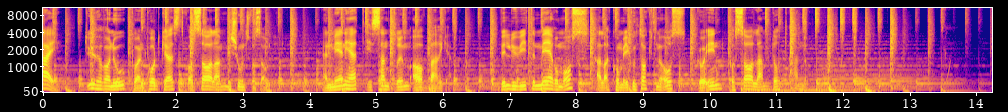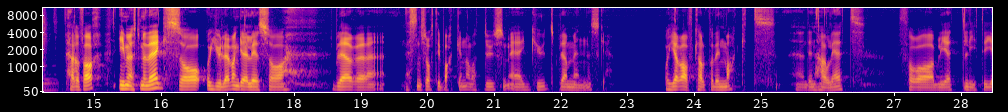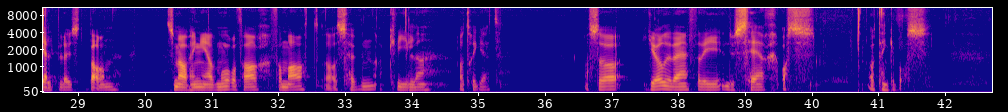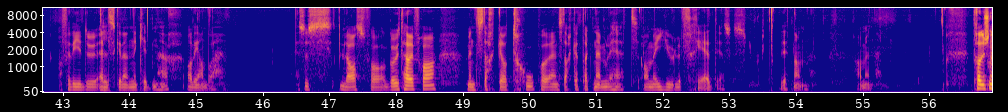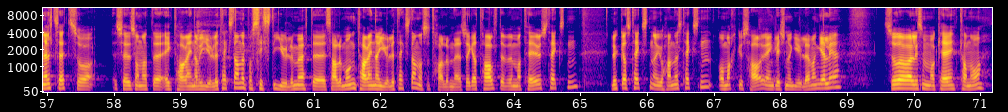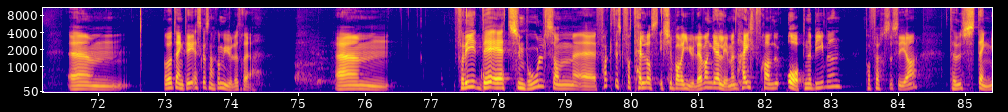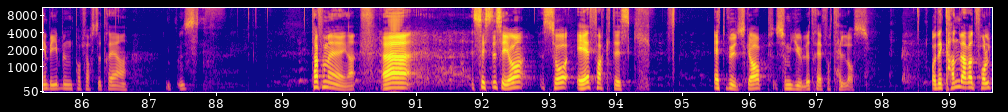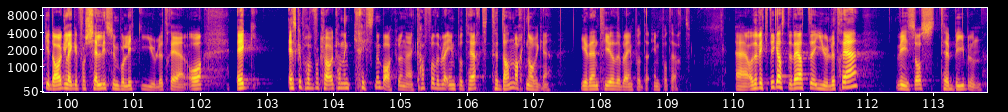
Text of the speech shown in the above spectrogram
Hei, du hører nå på en podkast fra Salem misjonsforsamling. En menighet i sentrum av Bergen. Vil du vite mer om oss eller komme i kontakt med oss, gå inn på salem.no. Herre Far, i møte med deg så, og juleevangeliet så blir eh, nesten slått i bakken av at du som er Gud, blir menneske. Og gjør avkall på din makt, eh, din herlighet, for å bli et lite hjelpeløst barn som er avhengig av mor og far for mat og søvn og hvile og trygghet. Og så gjør du det fordi du ser oss og tenker på oss. Og fordi du elsker denne kiden her og de andre. Jesus, la oss få gå ut herifra med en sterkere tro på det, en sterkere takknemlighet og med julefred, Jesus. Ditt navn. Amen. Tradisjonelt sett så, så, er det sånn at eh, jeg tar en av juletekstene på siste julemøte. Salomon tar en av juletekstene, og så taler vi det. Så jeg har talt over Matteus-teksten, Lukas-teksten og Johannes-teksten. Og Markus har jo egentlig ikke noe juleevangelie. Så det var liksom OK, hva nå? Um, og da tenkte jeg jeg skal snakke om juletreet. Um, fordi det er et symbol som eh, faktisk forteller oss ikke bare juleevangeliet, men helt fra du åpner Bibelen på første side, til du stenger Bibelen på første trea. Takk for meg. Nei. Eh, siste sida så er faktisk et budskap som juletreet forteller oss. Og Det kan være at folk i dag legger forskjellig symbolikk i juletreet. Og jeg, jeg, skal prøve å forklare hva den kristne bakgrunnen er. Hvorfor det ble importert til Danmark-Norge i den tida det ble importert. Eh, og Det viktigste er at juletreet viser oss til Bibelen.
